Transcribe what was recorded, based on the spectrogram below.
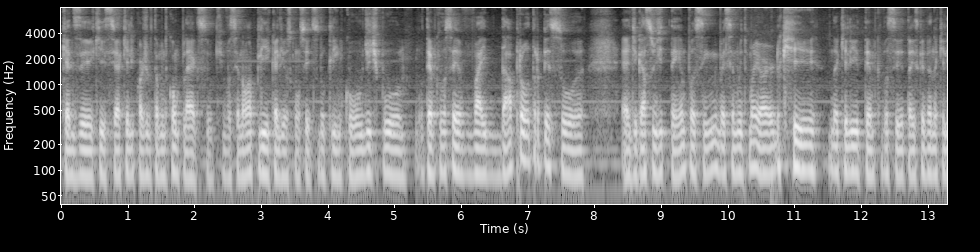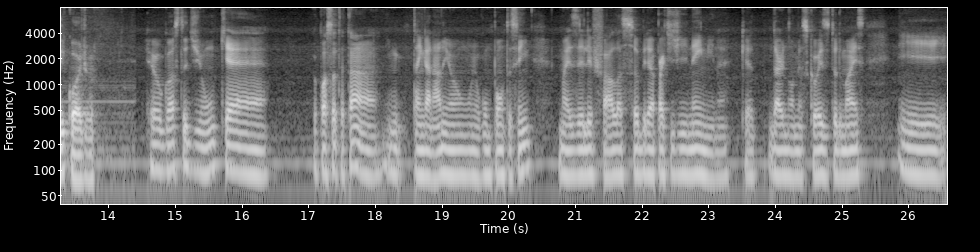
quer dizer que se aquele código está muito complexo, que você não aplica ali os conceitos do clean code, tipo, o tempo que você vai dar para outra pessoa é, de gasto de tempo, assim, vai ser muito maior do que daquele tempo que você está escrevendo aquele código. Eu gosto de um que é. Eu posso até estar tá, tá enganado em, um, em algum ponto assim, mas ele fala sobre a parte de naming, né? Que é dar nome às coisas e tudo mais. E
